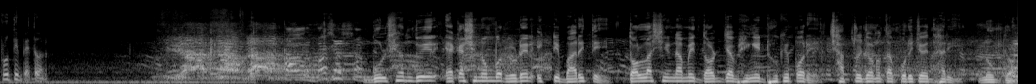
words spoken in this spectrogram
প্রতিবেদন। গুলশান দুয়ের একাশি নম্বর রোডের একটি বাড়িতে তল্লাশির নামে দরজা ভেঙে ঢুকে পড়ে ছাত্র জনতা পরিচয়ধারী লোকজন।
